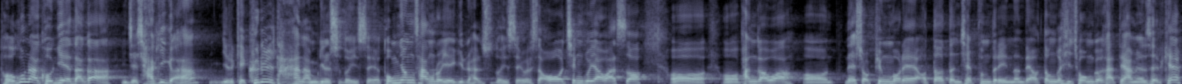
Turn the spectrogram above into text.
더구나 거기에다가 이제 자기가 이렇게 글을 다 남길 수도 있어요. 동영상으로 얘기를 할 수도 있어요. 그래서 어 친구야 왔어. 어, 어 반가워. 어, 내 쇼핑몰에 어떤 어떤 제품들이 있는데 어떤 것이 좋은 것 같아 하면서 이렇게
